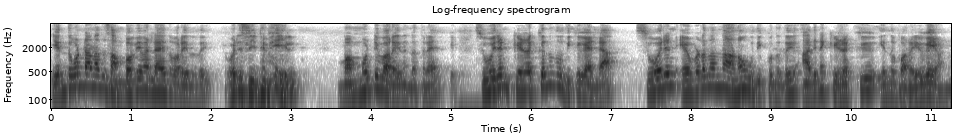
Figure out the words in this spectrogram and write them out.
എന്തുകൊണ്ടാണ് അത് സംഭവ്യമല്ല എന്ന് പറയുന്നത്? ഒരു സിനിമയിൽ മമ്മൂട്ടി പറയുന്നുണ്ട് അത്രേ സൂര്യൻ കിഴക്ക് നിന്ന് ഉദിക്കുകയല്ല സൂര്യൻ എവിടെ നിന്നാണോ ഉദിക്കുന്നത് അതിനെ കിഴക്ക് എന്ന് പറയുകയാണ്.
